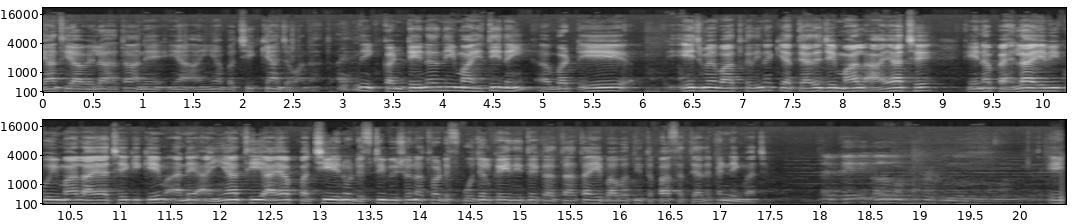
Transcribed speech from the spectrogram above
ક્યાંથી આવેલા હતા અને અહીંયા અહીંયા પછી ક્યાં જવાના હતા. નહીં કન્ટેનરની માહિતી નહીં બટ એ એ જ મેં વાત કરી ને કે અત્યારે જે માલ આયા છે એના પહેલાં એવી કોઈ માલ આવ્યા છે કે કેમ? અને અહીંયાથી આવ્યા પછી એનો ડિસ્ટ્રીબ્યુશન અથવા ડિસ્પોઝલ કઈ રીતે કરતા હતા એ બાબતની તપાસ અત્યારે પેન્ડિંગમાં છે? એ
